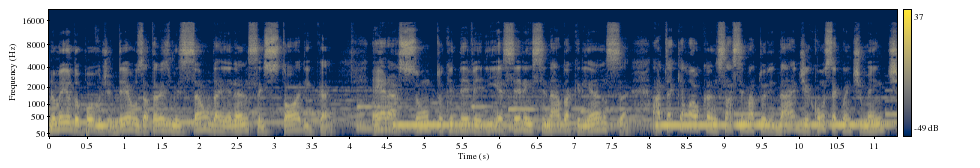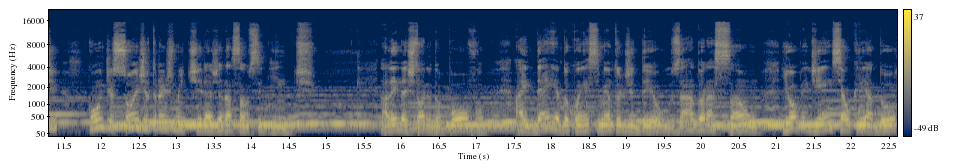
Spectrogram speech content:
No meio do povo de Deus, a transmissão da herança histórica era assunto que deveria ser ensinado à criança até que ela alcançasse maturidade e, consequentemente, condições de transmitir à geração seguinte. Além da história do povo, a ideia do conhecimento de Deus, a adoração e obediência ao Criador,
